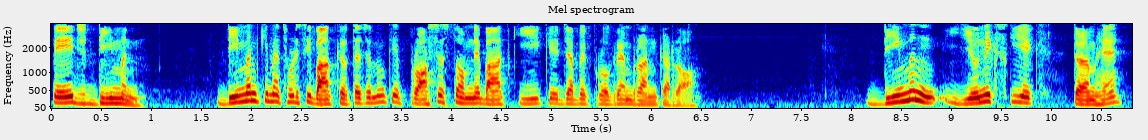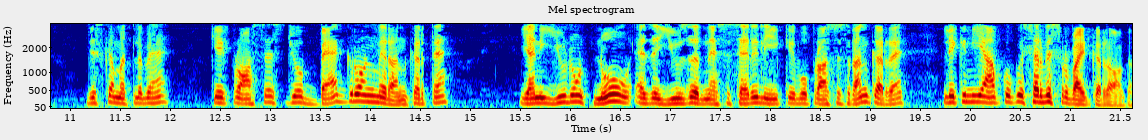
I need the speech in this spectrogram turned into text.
پیج ڈیمن ڈیمن کی میں تھوڑی سی بات کرتا چلوں کہ پروسیس تو ہم نے بات کی کہ جب ایک پروگرام رن کر رہا ہو ڈیمن یونکس کی ایک ٹرم ہے جس کا مطلب ہے کہ ایک پروسیس جو بیک گراؤنڈ میں رن کرتا ہے یعنی you don't know as a user necessarily کہ وہ پروسیس رن کر رہے ہیں لیکن یہ آپ کو کوئی سروس پرووائڈ کر رہا ہوگا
